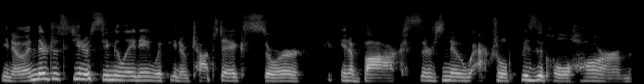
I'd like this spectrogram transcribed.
you know and they're just you know simulating with you know chopsticks or in a box there's no actual physical harm.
